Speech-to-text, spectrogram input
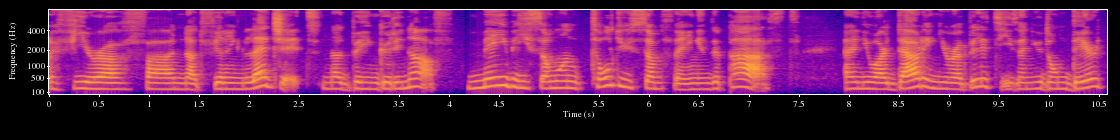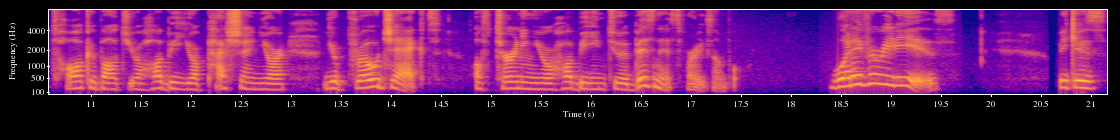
a fear of uh, not feeling legit, not being good enough. Maybe someone told you something in the past and you are doubting your abilities and you don't dare talk about your hobby, your passion, your your project of turning your hobby into a business, for example. Whatever it is, because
